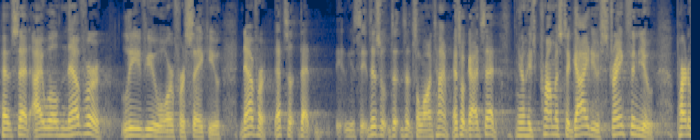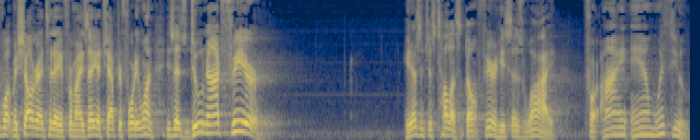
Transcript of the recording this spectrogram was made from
has said, I will never leave you or forsake you. Never. That's a, that, you see, this, that's a long time. That's what God said. You know, He's promised to guide you, strengthen you. Part of what Michelle read today from Isaiah chapter 41, He says, do not fear. He doesn't just tell us don't fear. He says, why? For I am with you.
